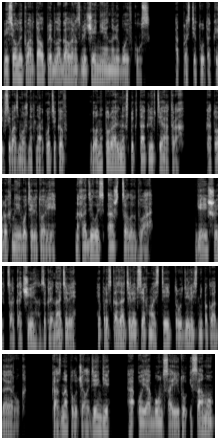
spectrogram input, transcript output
Веселый квартал предлагал развлечения на любой вкус. От проституток и всевозможных наркотиков до натуральных спектаклей в театрах, которых на его территории находилось аж целых два. Гейши, циркачи, заклинатели и предсказатели всех мастей трудились, не покладая рук. Казна получала деньги, а Оябун Саиту и Саму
